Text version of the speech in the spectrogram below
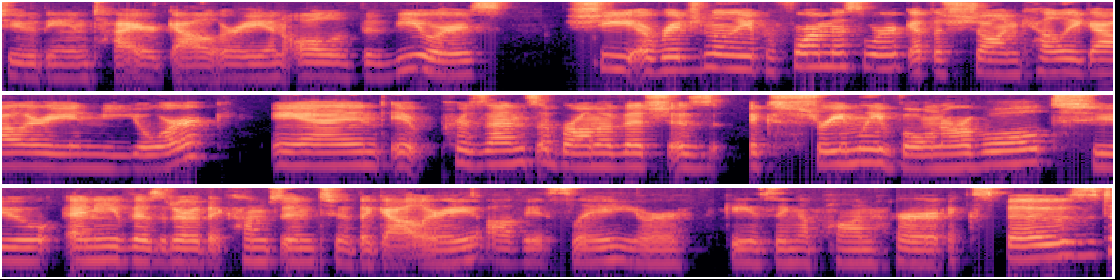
to the entire gallery and all of the viewers. She originally performed this work at the Sean Kelly Gallery in New York, and it presents Abramovich as extremely vulnerable to any visitor that comes into the gallery. Obviously, you're gazing upon her exposed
